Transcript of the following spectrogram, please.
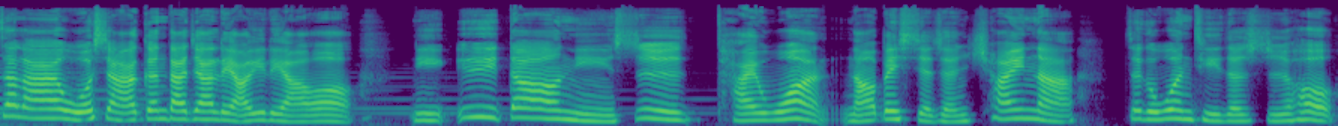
再来，我想要跟大家聊一聊哦，你遇到你是台湾，然后被写成 China 这个问题的时候。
